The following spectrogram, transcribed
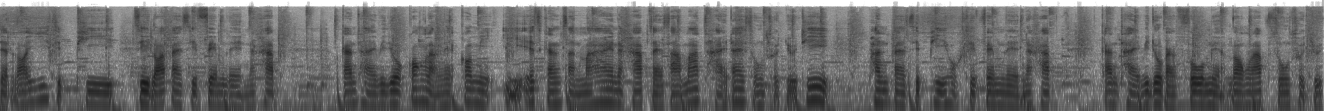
720p 480 เฟรมเรทนะครับการถ่ายวิดีโอกล้องหลังเนี่ยก็มี ES กันสั่นมาให้นะครับ แต่สามารถถ่ายได้สูงสุดอยู่ที่ 1080p 60เฟรมเรทนะครับ การถ่ายวิดีโอแบบซูมเนี่ยรองรับสูงสุดอยู่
